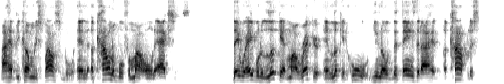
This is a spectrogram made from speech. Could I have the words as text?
I had become responsible and accountable for my own actions. They were able to look at my record and look at who, you know, the things that I had accomplished,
